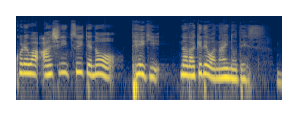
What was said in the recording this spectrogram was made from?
これは安心についての定義なだけではないのです。御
